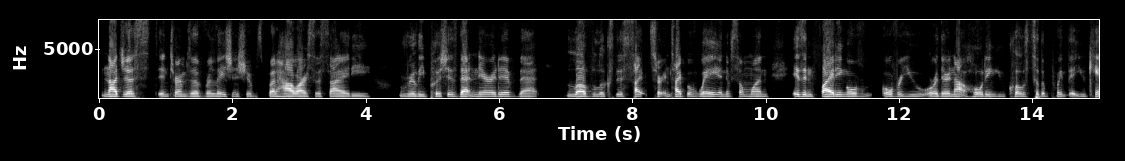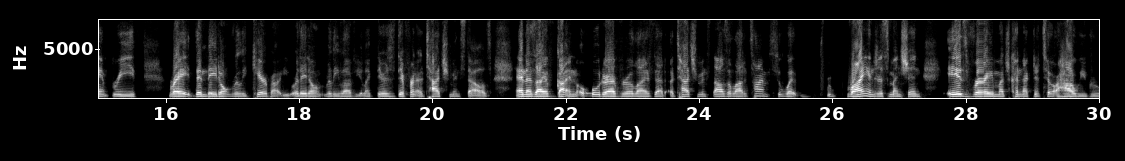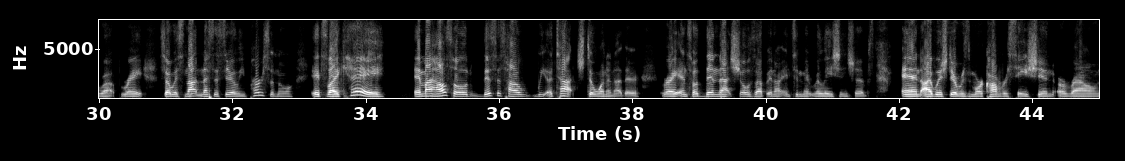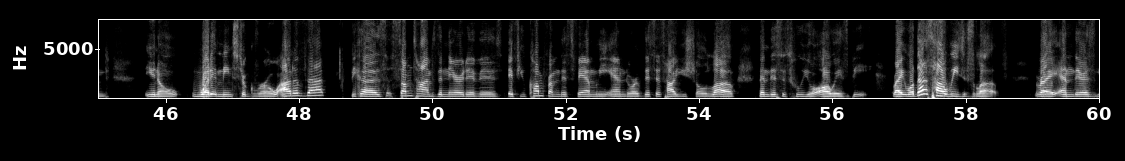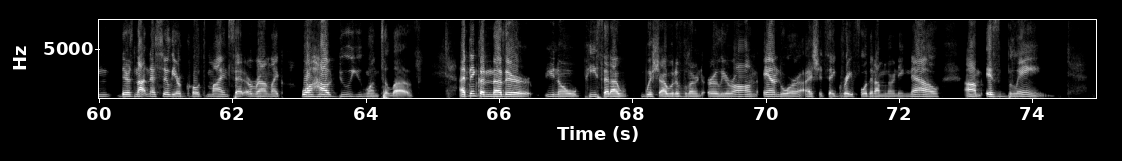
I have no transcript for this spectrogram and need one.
not just in terms of relationships but how our society really pushes that narrative that love looks this certain type of way and if someone isn't fighting over over you or they're not holding you close to the point that you can't breathe right then they don't really care about you or they don't really love you. Like there's different attachment styles. And as i've gotten older i've realized that attachment styles a lot of times to what ryan just mentioned is very much connected to how we grew up right? So it's not necessarily personal. It's like hey in my household, this is how we attach to one another, right? And so then that shows up in our intimate relationships. And I wish there was more conversation around, you know, what it means to grow out of that because sometimes the narrative is if you come from this family and or if this is how you show love then this is who you'll always be right well that's how we just love right and there's there's not necessarily a growth mindset around like well how do you want to love? I think another you know piece that i wish i would have learned earlier on and or i should say grateful that i'm learning now um, is blame.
